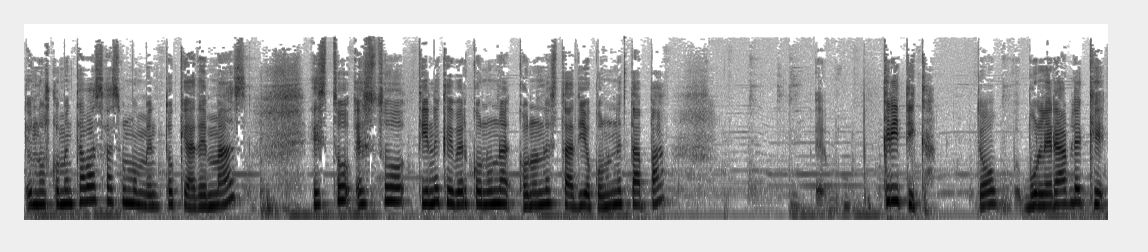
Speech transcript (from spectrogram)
eh, nos comentabas hace un momento que además esto, esto tiene que ver con, una, con un estadio, con una etapa crítica, ¿no? vulnerable que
